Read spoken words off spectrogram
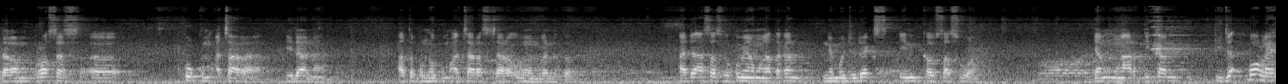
dalam proses uh, hukum acara pidana ataupun hukum acara secara umum kan itu. Ada asas hukum yang mengatakan nemo judex in causa sua yang mengartikan tidak boleh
